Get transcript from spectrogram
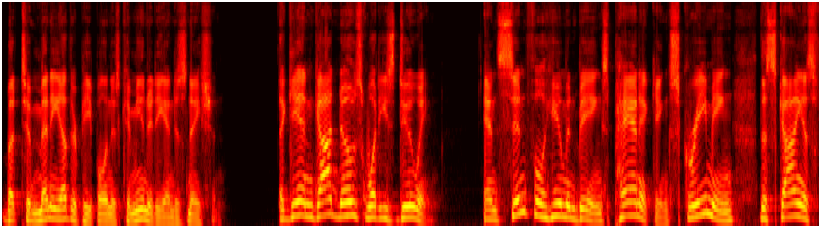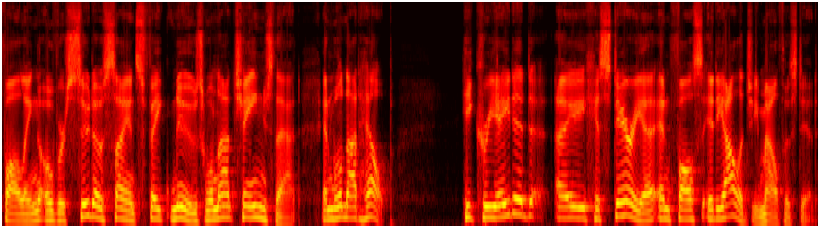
but to many other people in his community and his nation. Again, God knows what He's doing. And sinful human beings panicking, screaming, the sky is falling over pseudoscience fake news will not change that and will not help. He created a hysteria and false ideology, Malthus did.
